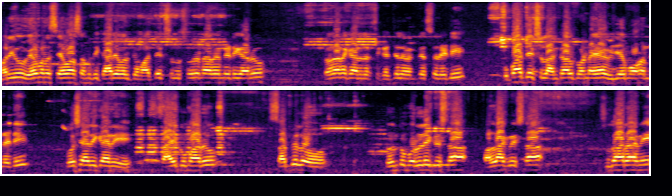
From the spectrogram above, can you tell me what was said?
మరియు వేమన సేవా సమితి కార్యవర్గం అధ్యక్షులు సూర్యనారాయణ రెడ్డి గారు ప్రధాన కార్యదర్శి గజ్జల వెంకటేశ్వర రెడ్డి ఉపాధ్యక్షులు అంకాల్ కొండయ్య విజయమోహన్ రెడ్డి కోశాధికారి సాయి కుమారు సభ్యులు దొంతు మురళీకృష్ణ పల్లా కృష్ణ సుధారాణి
